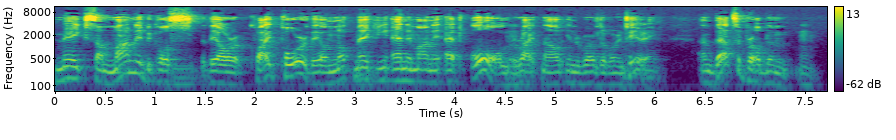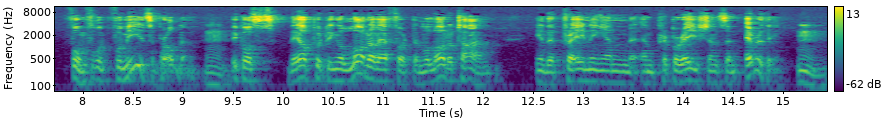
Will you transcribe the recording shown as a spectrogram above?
make some money because they are quite poor. They are not making any money at all Mm. right now in the world of orienteering, and that's a problem. For, for, for me, it's a problem Mm. because they are putting a lot of effort and a lot of time in the training and, and preparations and everything. Mm.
